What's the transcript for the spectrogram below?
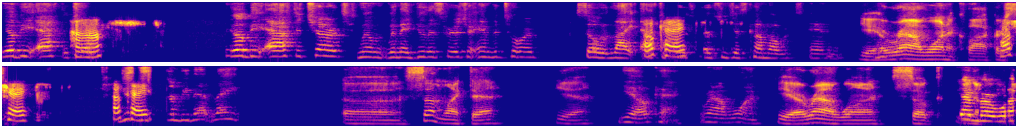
It'll be after church. Uh-huh. It'll be after church when, when they do the spiritual inventory. So like okay, church, you just come over and yeah, around one o'clock or okay, so. okay. It's gonna be that late. Uh, something like that. Yeah. Yeah. Okay. Around one. Yeah, around one. So September what?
